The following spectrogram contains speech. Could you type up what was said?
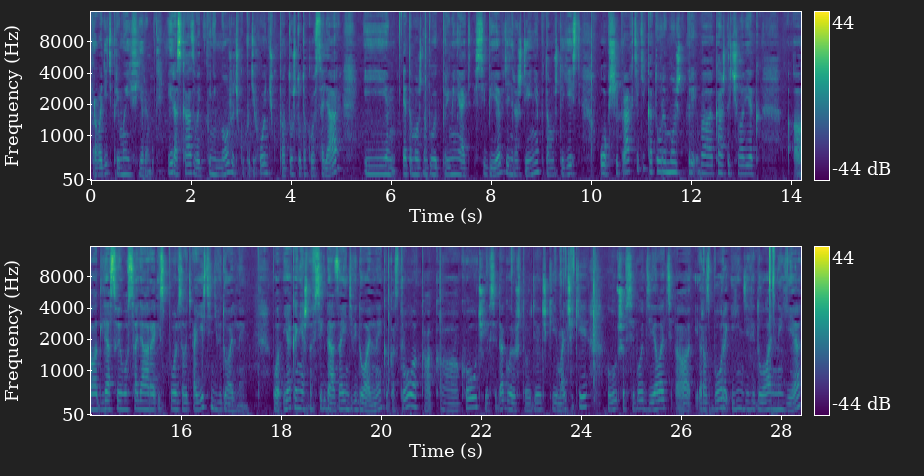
проводить прямые эфиры и рассказывать понемножечку, потихонечку про то, что такое соляр и это можно будет применять себе в день рождения, потому что есть общие практики, которые может каждый человек для своего соляра использовать, а есть индивидуальные. Вот. Я, конечно, всегда за индивидуальные, как астролог, как э, коуч. Я всегда говорю, что девочки и мальчики лучше всего делать э, разборы индивидуальные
